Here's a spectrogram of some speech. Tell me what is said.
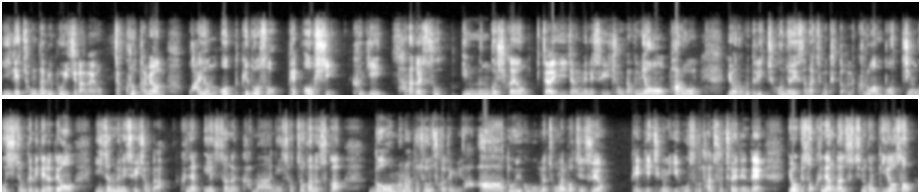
이게 정답이 보이질 않아요. 자 그렇다면 과연 어떻게 두어서 패 없이 흑이 살아갈 수 있는 것일까요? 자, 이 장면에서 이 정답은요, 바로 여러분들이 전혀 예상하지 못했던 그러한 멋진 곳이 정답이 되는데요. 이 장면에서 이 정답, 그냥 일선을 가만히 젖혀가는 수가 너무나도 좋은 수가 됩니다. 아, 놓이고 보면 정말 멋진 수예요. 백이 지금 이곳으로 단수를 쳐야 되는데 여기서 그냥 단수 치는 건 이어서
